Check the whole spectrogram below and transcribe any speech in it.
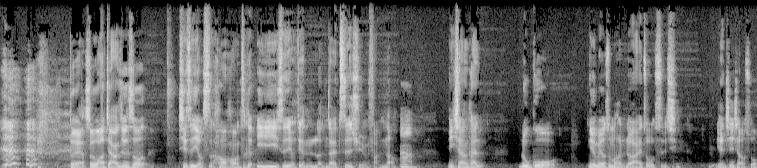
对啊，所以我要讲的就是说，其实有时候哈，这个意义是有点人在自寻烦恼。嗯，你想想看，如果你有没有什么很热爱做的事情？言情小说，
